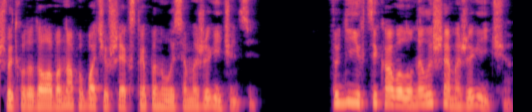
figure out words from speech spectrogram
швидко додала вона, побачивши, як стрепенулися межиріченці. Тоді їх цікавило не лише межиріччя.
